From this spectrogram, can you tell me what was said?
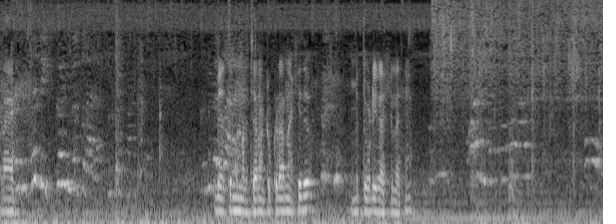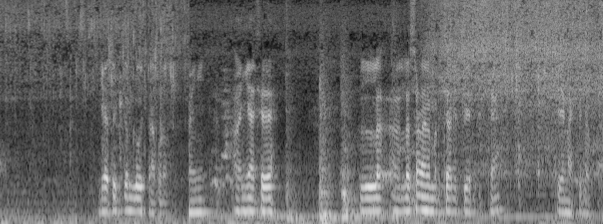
અને બે, ત્રણ મરચાના ટુકડા નાખી દો. મેં તોડી રાખેલા છે. ગેસ એકદમ લો છે આપણો. અહીં, અહીંયા છે લસણ અને મરચાંની પેસ્ટ છે. તે નાખી દો.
